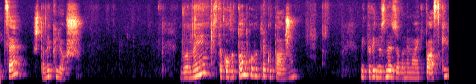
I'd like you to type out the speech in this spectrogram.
І це штани кльош. Вони з такого тонкого трикотажу. Відповідно, знизу вони мають паски.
